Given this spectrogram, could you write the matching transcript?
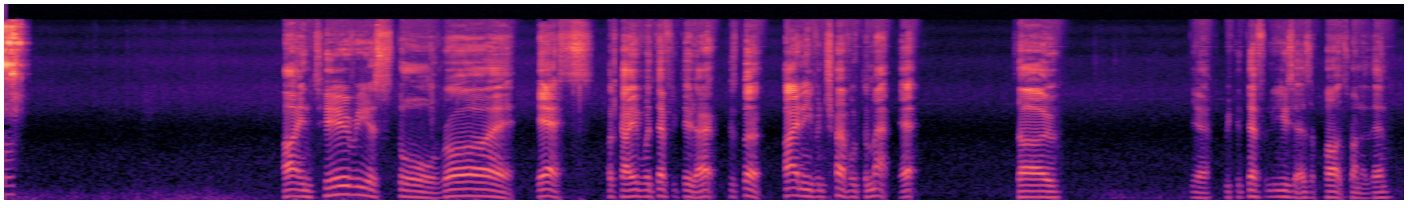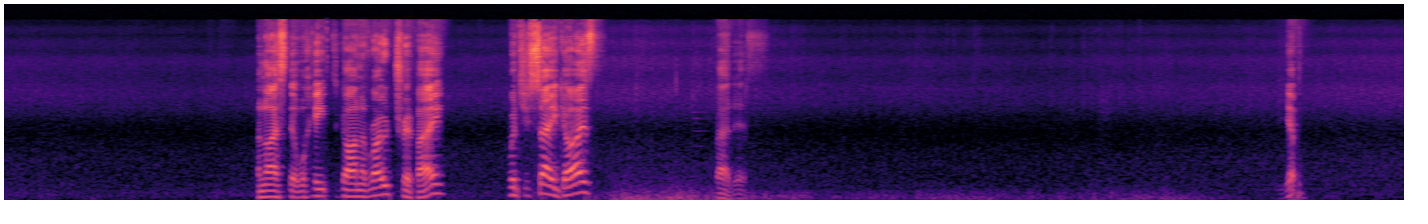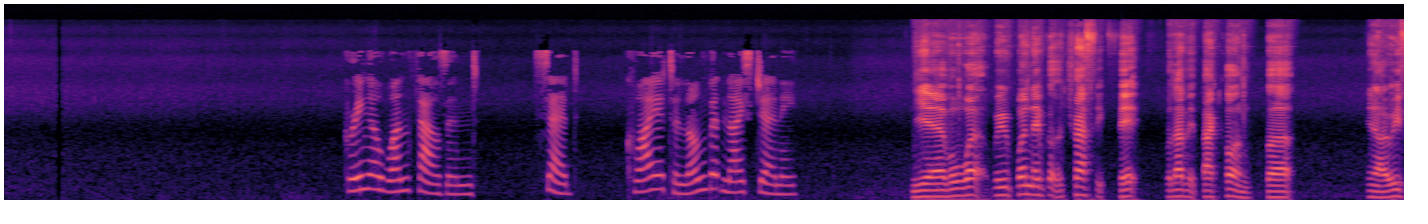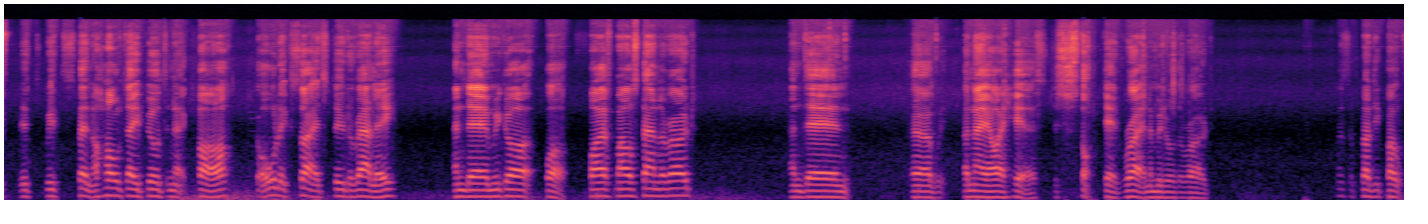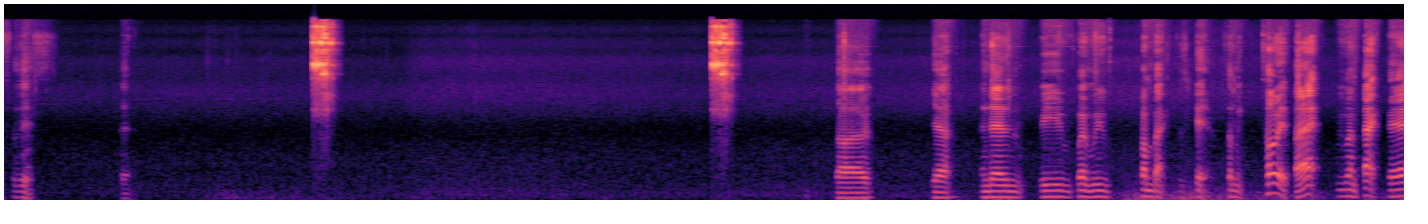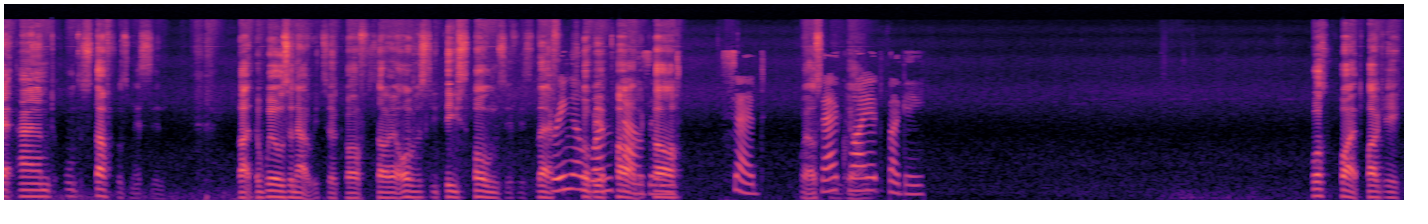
Our interior store, right. Yes. Okay, we'll definitely do that. Because look, I ain't even travelled the map yet. So, yeah, we could definitely use it as a parts runner then. A nice little heap to go on a road trip, eh? What'd you say, guys? About this. Yep. Gringer 1000 said, Quiet a long but nice journey. Yeah, well, we, when they've got the traffic fit, we'll have it back on. But you know, we've it, we've spent a whole day building that car. Got all excited to do the rally, and then we got what five miles down the road, and then uh, an AI hit us, just stopped dead right in the middle of the road. Where's the bloody bolt for this? So, yeah, and then we when we come back to get something to tow it back, we went back there and all the stuff was missing, like the wheels and that we took off. So it obviously despawns if it's left. Gringer It's gotta be a part of the car. 1000 said? They're we get on? quiet buggy.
